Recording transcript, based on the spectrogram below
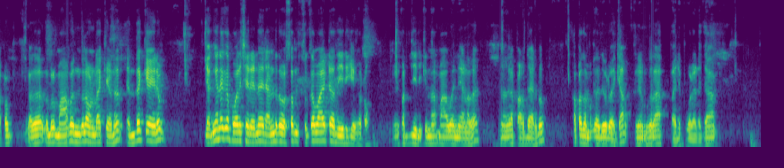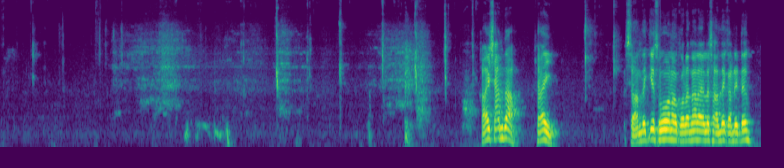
അപ്പം അത് നമ്മൾ മാവ് എന്തെല്ലാം ഉണ്ടാക്കിയാണ്. എന്തൊക്കെയായാലും എങ്ങനെയൊക്കെ പോലെ ശരി തന്നെ രണ്ട് ദിവസം സുഖമായിട്ട് അത് ഇരിക്കും കേട്ടോ. ഫ്രിഡ്ജിൽ ഇരിക്കുന്ന മാവ് തന്നെയാണത്. ഞാൻ അങ്ങനെ പറഞ്ഞായിരുന്നു. അപ്പം നമുക്ക് ഇതിവിടെ വയ്ക്കാം നമുക്ക് ആ പരിപ്പ് കൂടെ എടുക്കാം. ഹായ് ശാന്ത. ഹായ്. ശാന്തയ്ക്ക് സുഖമാണോ? കുറേ നാളായല്ലോ ശാന്തയെ കണ്ടിട്ട്.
